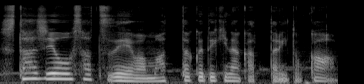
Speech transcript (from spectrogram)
スタジオ撮影は全くできなかったりとか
